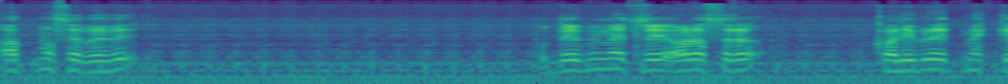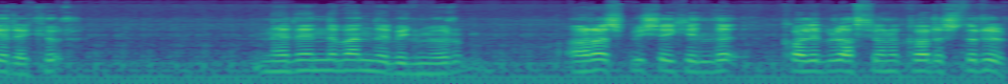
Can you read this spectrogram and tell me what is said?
atma sebebi bu debimetreyi ara sıra kalibre etmek gerekiyor. Nedenini ben de bilmiyorum. Araç bir şekilde kalibrasyonu karıştırıyor.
